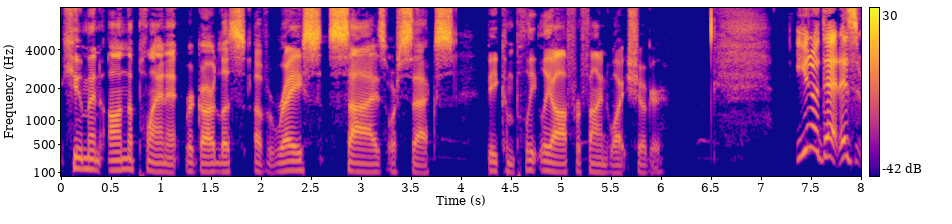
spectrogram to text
human on the planet, regardless of race, size, or sex, be completely off refined white sugar? You know that is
